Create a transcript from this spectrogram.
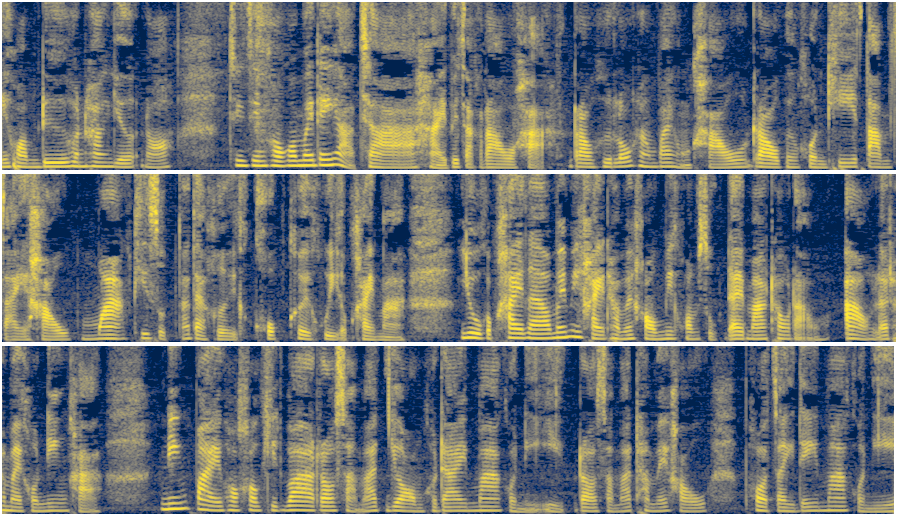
มีความดื้อค่อนข้างเยอะเนาะจริง ๆเขาก็ไม่ได้อยากจะหายไปจากเราค่ะ เราคือโลกทั้งใบของเขา เราเป็นคนที่ตามใจเขามากที่สุดตั้งแต่เคยคบเคยคุยกับใครมา อยู่กับใครแล้วไม่มีใครทำให้เขามีความสุขได้มากเท่าเราอ้าวแล้วทำไมเขานิ่งคะนิ่งไปเพราะเขาคิดว่าเราสามารถยอมเขาได้มากกว่านี้อีก เราสามารถทำให้เขาพอใจได้มากกว่านี้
